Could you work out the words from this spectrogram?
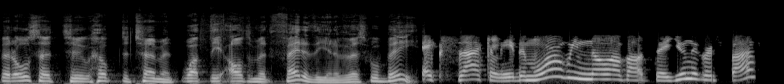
but also to help determine what the ultimate fate of the universe will be. Exactly. The more we know about the universe past,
